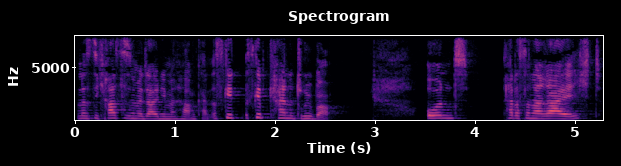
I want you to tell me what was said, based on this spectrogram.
Und das ist die krasseste Medaille, die man haben kann. Es gibt, es gibt keine drüber. Und hat das dann erreicht.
